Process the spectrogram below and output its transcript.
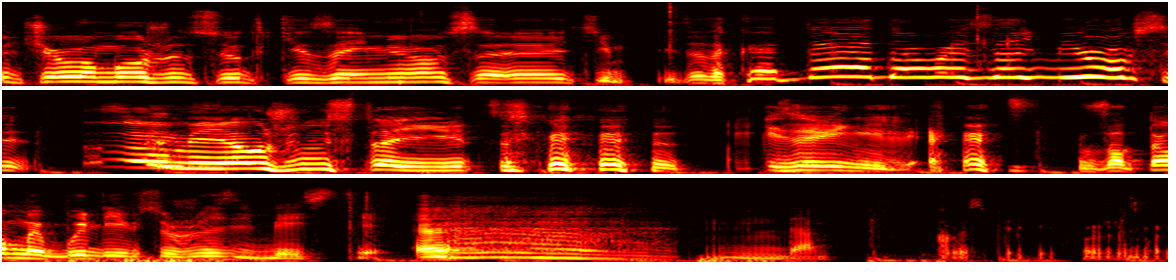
ну что, может, все-таки займемся этим? И ты такая, да, давай займемся. А меня уже не стоит. Извини. Зато мы были всю жизнь вместе. Да. Господи, боже мой,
